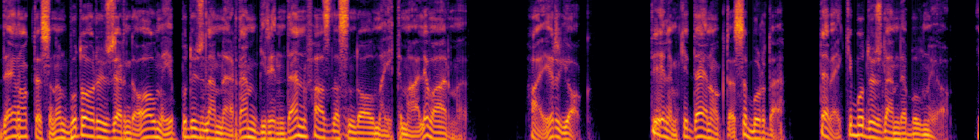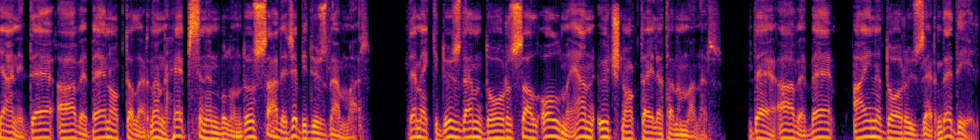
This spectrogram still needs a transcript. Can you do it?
D noktasının bu doğru üzerinde olmayıp bu düzlemlerden birinden fazlasında olma ihtimali var mı? Hayır, yok. Diyelim ki D noktası burada. Demek ki bu düzlemde bulunuyor. Yani D, A ve B noktalarının hepsinin bulunduğu sadece bir düzlem var. Demek ki düzlem doğrusal olmayan 3 noktayla tanımlanır. D, A ve B aynı doğru üzerinde değil.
